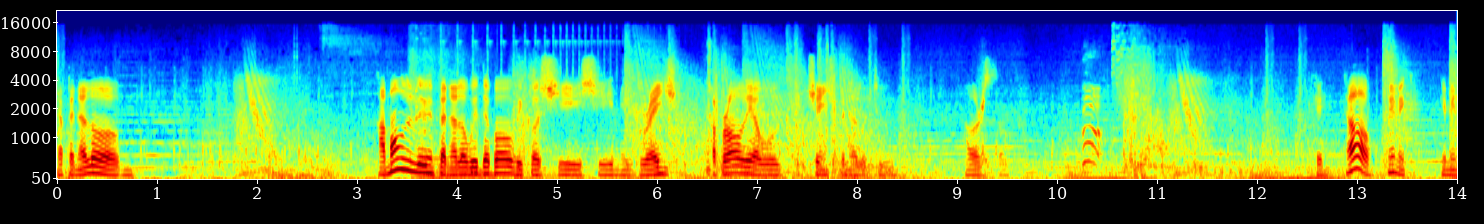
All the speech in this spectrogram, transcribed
Penelo. I'm only leaving Penelo with the bow because she she needs range. Uh, probably I will change Penelo to other stuff. Okay. Oh, mimic. Give me.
